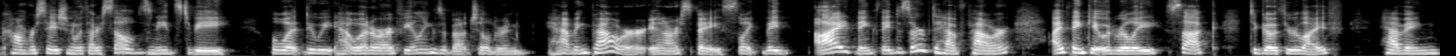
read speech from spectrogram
conversation with ourselves needs to be what do we how what are our feelings about children having power in our space like they i think they deserve to have power i think it would really suck to go through life having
